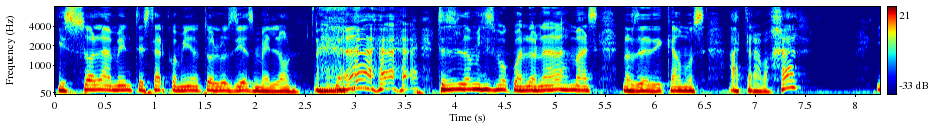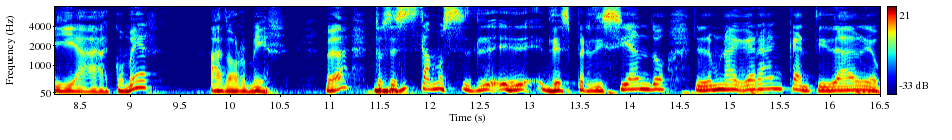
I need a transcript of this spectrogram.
y solamente estar comiendo todos los días melón. Entonces es lo mismo cuando nada más nos dedicamos a trabajar y a comer, a dormir. Entonces estamos eh, desperdiciando una gran cantidad de,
